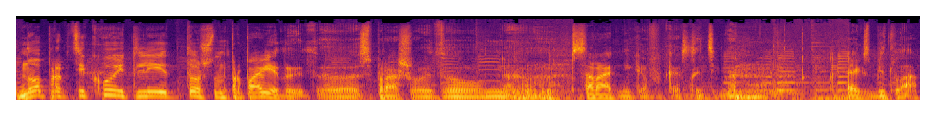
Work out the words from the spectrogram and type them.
Но практикует ли то, что он проповедует, э, спрашивают у э, соратников, как сказать, экс-битла.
